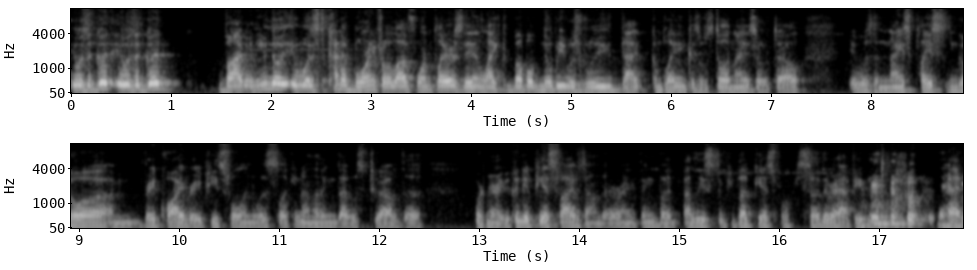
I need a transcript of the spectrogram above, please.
it was a good, it was a good vibe. And even though it was kind of boring for a lot of foreign players, they didn't like the bubble. Nobody was really that complaining because it was still a nice hotel. It was a nice place in Goa. Uh, I mean, very quiet, very peaceful, and it was like you know nothing that was too out of the ordinary. We couldn't get PS5s down there or anything, but at least the people had PS4, so they were happy. they had.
